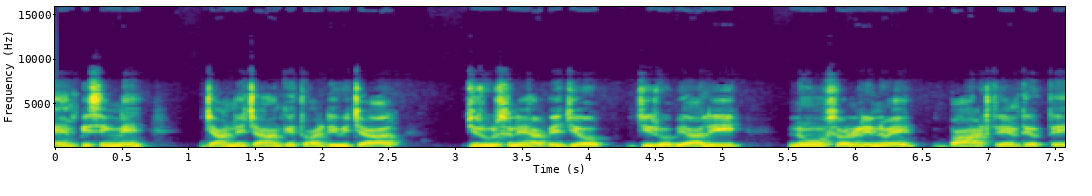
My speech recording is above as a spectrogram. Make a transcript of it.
ਐਮਪੀ ਸਿੰਘ ਨੇ ਜਾਣਨੇ ਚਾਹਾਂਗੇ ਤੁਹਾਡੇ ਵਿਚਾਰ ਜਰੂਰ ਸੁਨੇਹਾ ਭੇਜਿਓ 042 999 6263 ਦੇ ਉੱਤੇ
